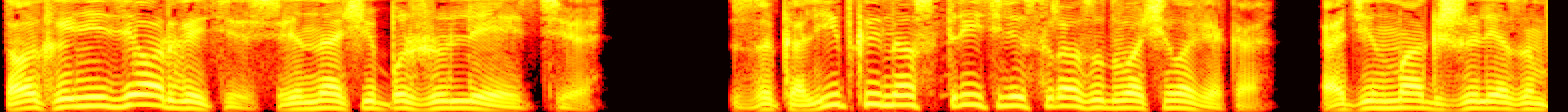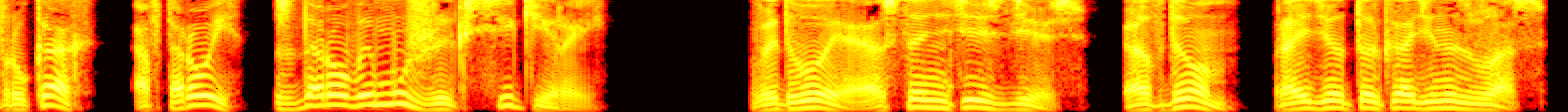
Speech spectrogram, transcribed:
Только не дергайтесь, иначе пожалеете. За калиткой нас встретили сразу два человека. Один маг с железом в руках, а второй — здоровый мужик с секирой. «Вы двое останетесь здесь, а в дом пройдет только один из вас,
